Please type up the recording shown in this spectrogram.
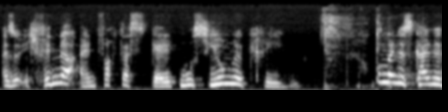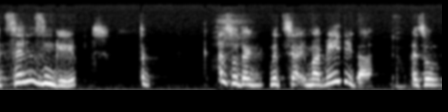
Also ich finde einfach, das Geld muss Junge kriegen. Und wenn es keine Zinsen gibt, dann, also dann wird es ja immer weniger. Ja. Also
